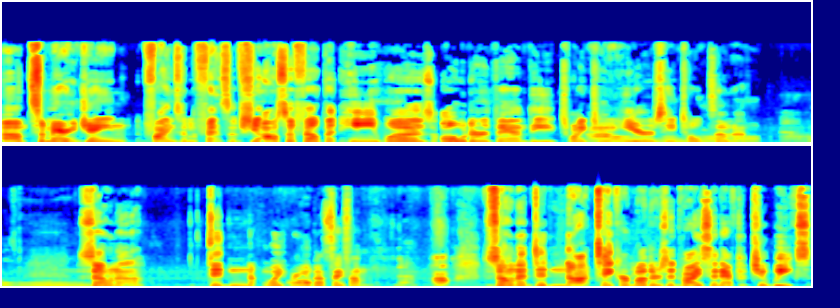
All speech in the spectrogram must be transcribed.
Um, so Mary Jane finds him offensive. She also felt that he was older than the 22 years he told Zona. Oh. Zona did not. Wait, were you about to say something? No. Oh. Zona did not take her mother's advice, and after two weeks,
